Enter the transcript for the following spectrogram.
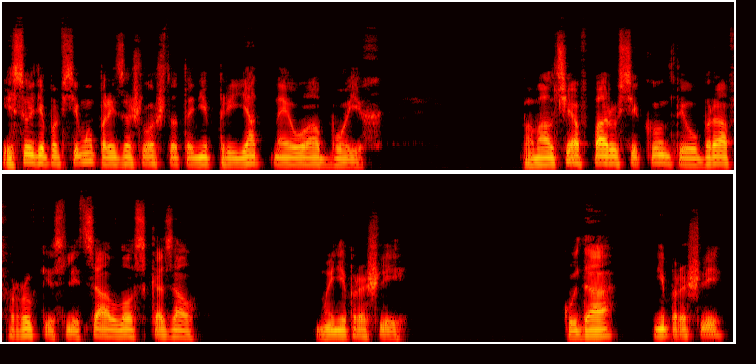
И, судя по всему, произошло что-то неприятное у обоих. Помолчав пару секунд и убрав руки с лица, Ло сказал, — Мы не прошли. — Куда не прошли? —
